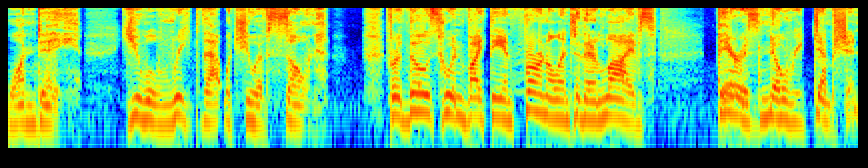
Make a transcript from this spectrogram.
One day, you will reap that which you have sown. For those who invite the infernal into their lives, there is no redemption.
